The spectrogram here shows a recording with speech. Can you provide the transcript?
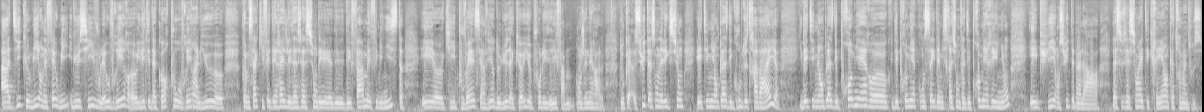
a dit que lui, en effet, oui, lui aussi, il voulait ouvrir, euh, il était d'accord pour ouvrir un lieu euh, comme ça qui fédérait les associations des, femmes et féministes et euh, qui pouvait servir de lieu d'accueil pour les, femmes en général. Donc, suite à son élection, il a été mis en place des groupes de travail, il a été mis en place des premières, premiers conseils d'administration, des premières réunions, et puis ensuite, eh ben, la- l'association a été créée en 92.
